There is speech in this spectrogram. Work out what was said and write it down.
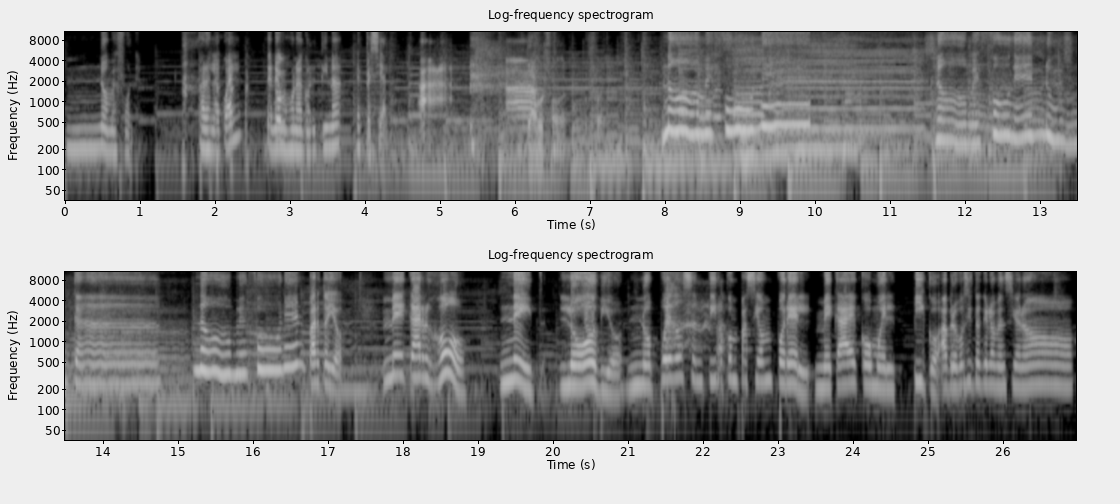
No me funen, para la cual tenemos una cortina especial. Ah, Ah, Ya, por favor, por favor. no me funen, no me funen nunca, no me funen. Parto yo. Me cargó Nate, lo odio, no puedo sentir compasión por él, me cae como el pico, a propósito que lo mencionó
